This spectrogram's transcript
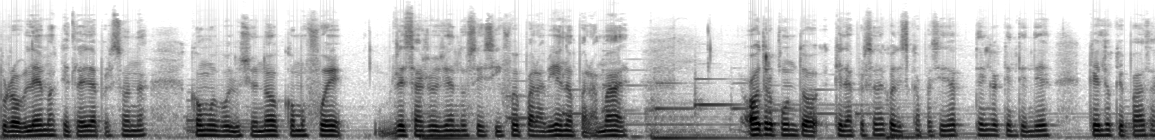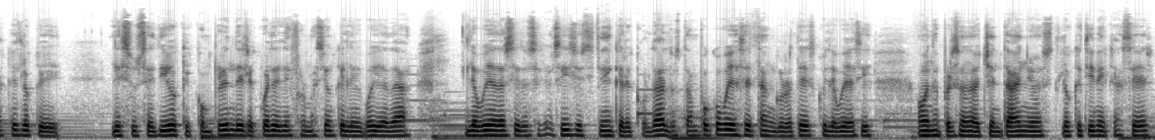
problema que trae la persona cómo evolucionó, cómo fue desarrollándose, si fue para bien o para mal. Otro punto, que la persona con discapacidad tenga que entender qué es lo que pasa, qué es lo que le sucedió, que comprende y recuerde la información que le voy a dar. Le voy a dar ciertos ejercicios y tienen que recordarlos. Tampoco voy a ser tan grotesco y le voy a decir a una persona de 80 años lo que tiene que hacer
